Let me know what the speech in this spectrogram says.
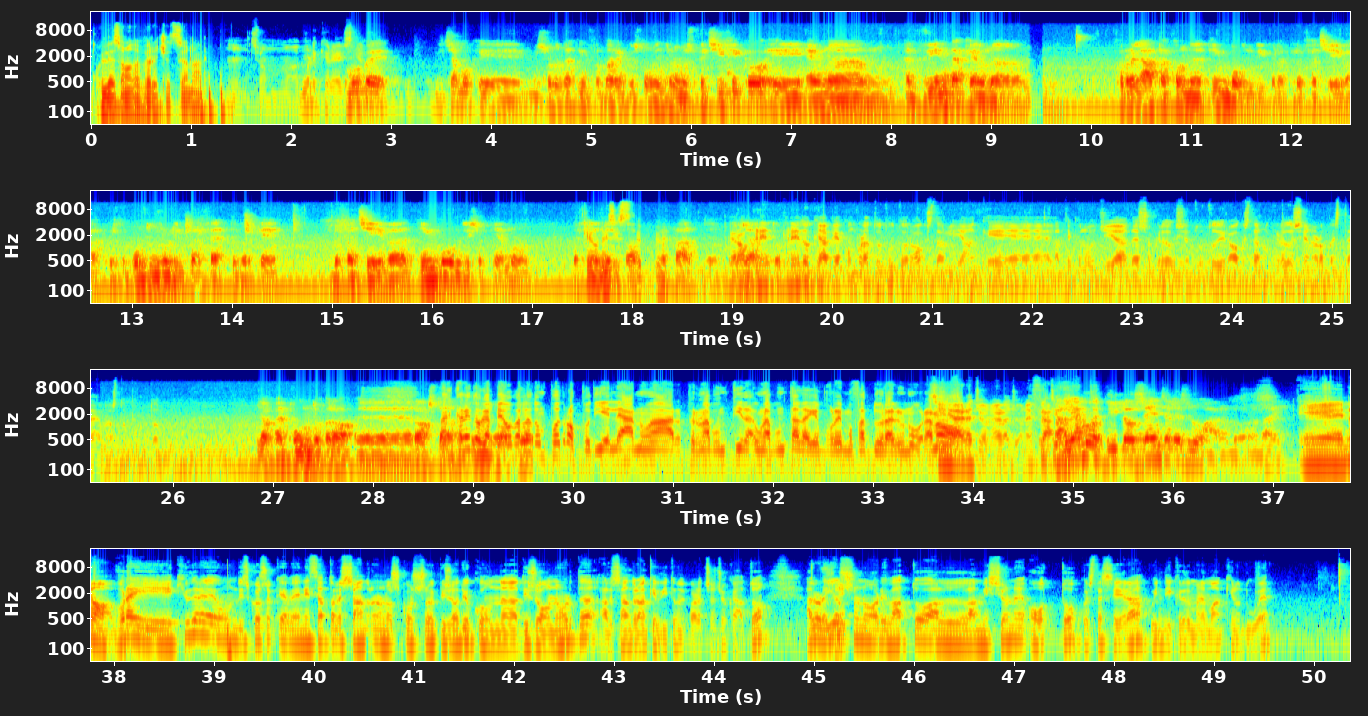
quelle sono davvero eccezionali. mm, sono parecchio realistiche. Comunque, diciamo che mi sono andato a informare in questo momento nello specifico e è un'azienda che è una correlata con Team Bondi, quella che lo faceva. A questo punto uso l'imperfetto perché lo faceva Team Bondi, sappiamo la Che non fine del esiste più. che ha fatto. Però Esatto. cre- credo che abbia comprato tutto Rockstar lì, anche la tecnologia, adesso credo che sia tutto di Rockstar, non credo sia una roba esterna a questo punto. No, appunto, però eh, Rockstar Ma credo che abbiamo parlato un po' troppo di LA Noir per una, puntita- una puntata che vorremmo far durare un'ora, Sì, no? hai ragione, hai ragione. Effettivamente, Parliamo di Los Angeles Noir allora, dai. Eh, no, vorrei chiudere un discorso che aveva iniziato Alessandro nello scorso episodio con eh, Dishonored. Alessandro e anche Vito mi pare ci ha giocato. Allora, io Sì. sono arrivato alla missione 8 questa sera, quindi credo me ne manchino due.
